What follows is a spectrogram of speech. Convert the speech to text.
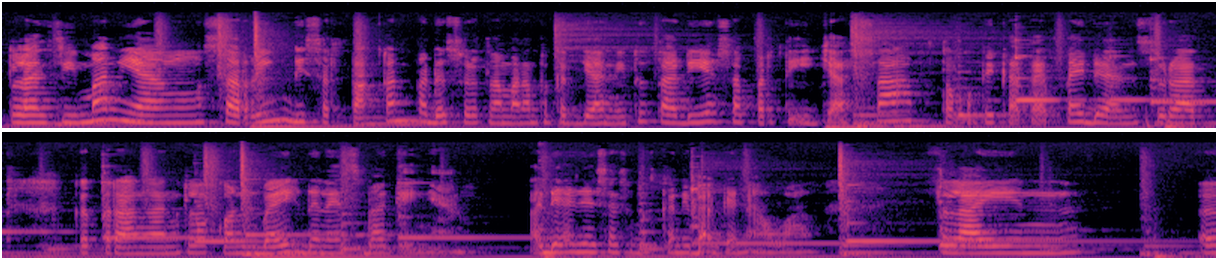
Kelaziman yang sering disertakan pada surat lamaran pekerjaan itu tadi ya seperti ijazah, fotokopi KTP, dan surat keterangan kelakuan baik dan lain sebagainya. Tadi ada saya sebutkan di bagian awal. Selain e,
